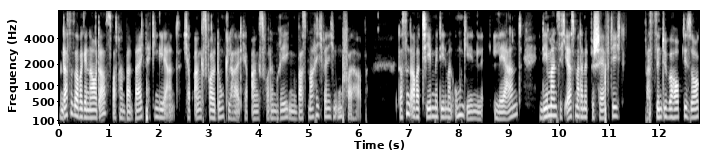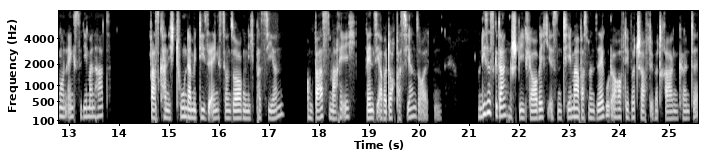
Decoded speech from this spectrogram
Und das ist aber genau das, was man beim Bikepacking lernt. Ich habe Angst vor der Dunkelheit, ich habe Angst vor dem Regen. Was mache ich, wenn ich einen Unfall habe? Das sind aber Themen, mit denen man umgehen lernt, indem man sich erstmal damit beschäftigt, was sind überhaupt die Sorgen und Ängste, die man hat? Was kann ich tun, damit diese Ängste und Sorgen nicht passieren? Und was mache ich, wenn sie aber doch passieren sollten? Und dieses Gedankenspiel, glaube ich, ist ein Thema, was man sehr gut auch auf die Wirtschaft übertragen könnte,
